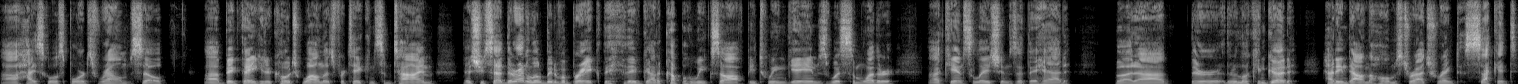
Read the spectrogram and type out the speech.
uh, high school sports realm. So, uh, big thank you to Coach Wellnitz for taking some time. As you said, they're on a little bit of a break. They, have got a couple of weeks off between games with some weather uh, cancellations that they had, but uh, they're they're looking good heading down the home stretch, ranked second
